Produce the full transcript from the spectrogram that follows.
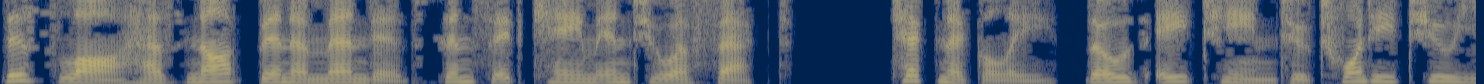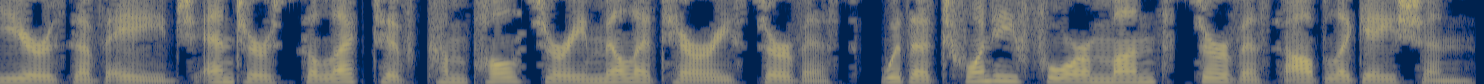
This law has not been amended since it came into effect. Technically, those 18 to 22 years of age enter selective compulsory military service, with a 24-month service obligation.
